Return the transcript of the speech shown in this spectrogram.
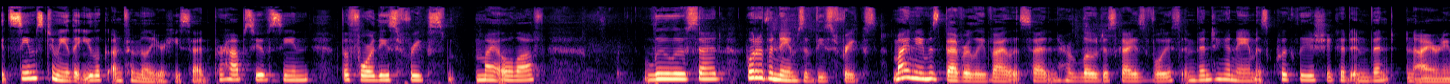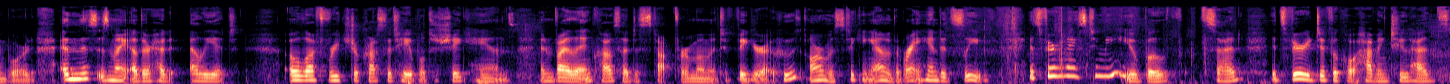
It seems to me that you look unfamiliar, he said. Perhaps you have seen before these freaks, my Olaf. Lulu said, What are the names of these freaks? My name is Beverly, Violet said in her low, disguised voice, inventing a name as quickly as she could invent an ironing board. And this is my other head, Elliot. Olaf reached across the table to shake hands, and Violet and Klaus had to stop for a moment to figure out whose arm was sticking out of the right handed sleeve. It's very nice to meet you, both said. It's very difficult having two heads.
